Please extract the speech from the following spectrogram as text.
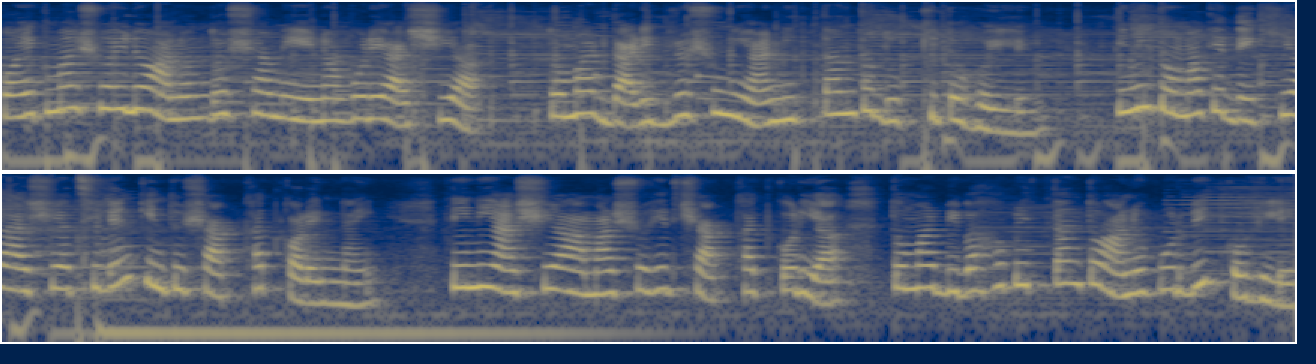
কয়েক মাস হইল আনন্দস্বামী এ নগরে আসিয়া তোমার দারিদ্র্য শুনিয়া নিতান্ত দুঃখিত হইলেন। তিনি তোমাকে দেখিয়া আসিয়াছিলেন কিন্তু সাক্ষাৎ করেন নাই। তিনি আসিয়া আমার সহিত সাক্ষাৎ করিয়া তোমার বিবাহ বৃত্তান্ত আনুপূর্বিক কহিলেন।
